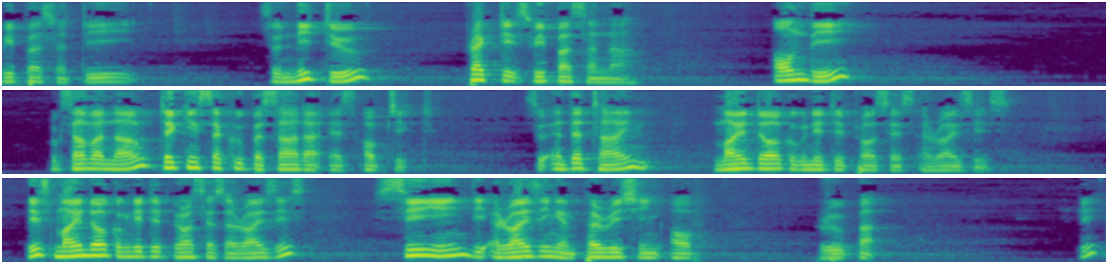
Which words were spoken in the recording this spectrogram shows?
Vipassati so need to practice vipassana on the For example, now taking Sakupasada as object. So at that time, mind or cognitive process arises. This mind or cognitive process arises, seeing the arising and perishing of rupa. Okay?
